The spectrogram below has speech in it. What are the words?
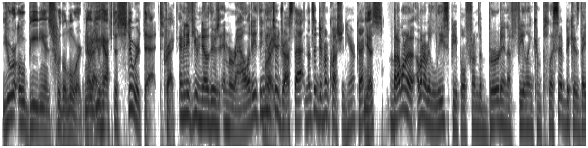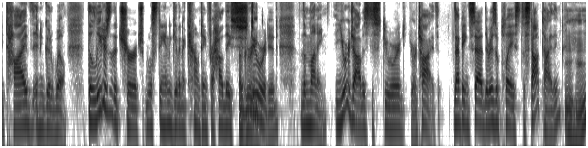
your obedience for the Lord. Now Right. you have to steward that. Correct. I mean, if you know there's immorality, then you Right. have to address that, and that's a different question here. Okay. Yes. But I want to I want to release people from the burden of feeling complicit because they tithed in goodwill. The leaders of the church will stand and give an accounting for how they stewarded the money. Your job is to steward your tithe. That being said, there is a place to stop tithing. Mm-hmm.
